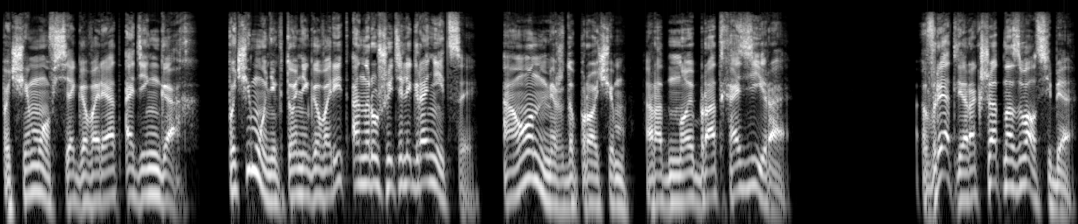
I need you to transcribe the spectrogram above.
Почему все говорят о деньгах? Почему никто не говорит о нарушителе границы? А он, между прочим, родной брат Хазира. Вряд ли Ракшат назвал себя,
